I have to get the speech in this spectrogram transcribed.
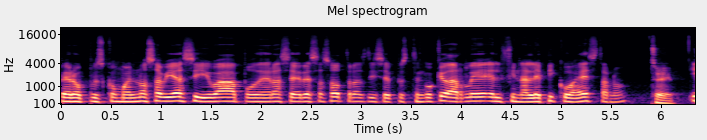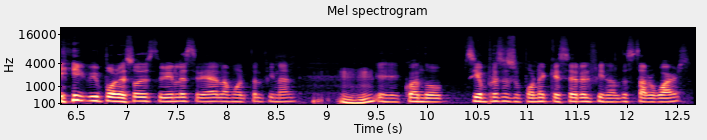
Pero pues como él no sabía si iba a poder hacer esas otras, dice, pues tengo que darle el final épico a esta, ¿no? Sí. Y, y por eso destruyen la estrella de la muerte al final. Eh, cuando siempre se supone que era el final de Star Wars.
